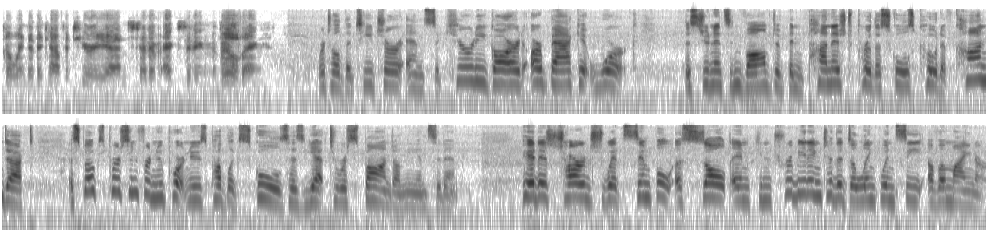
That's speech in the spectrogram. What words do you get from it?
go into the cafeteria instead of exiting the building. We're told the teacher and security guard are back at work. The students involved have been punished per the school's code of conduct. A spokesperson for Newport News Public Schools has yet to respond on the incident. Pitt is charged with simple assault and contributing to the delinquency of a minor.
